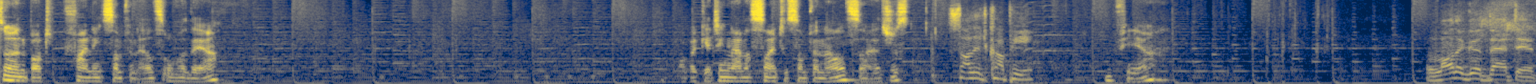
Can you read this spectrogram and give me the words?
Concerned about finding something else over there. Or we're getting line of sight to something else. I just Solid copy. fear. A lot of good that did.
